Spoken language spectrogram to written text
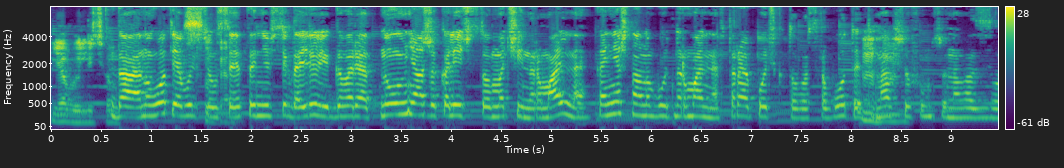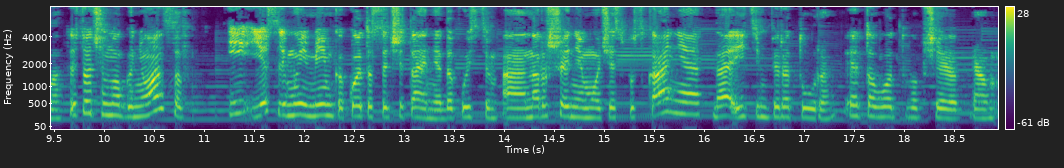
я вылечил. Да, ну вот я вылечился. Супер. Это не всегда. Или говорят, ну у меня же количество мочи нормальное. Конечно, оно будет нормальное. Вторая почка-то у вас работает, угу. она всю функцию на вас взяла. То есть очень много нюансов. И если мы имеем какое-то сочетание, допустим, а, нарушение мочеиспускания, да, и температура, это вот вообще прям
